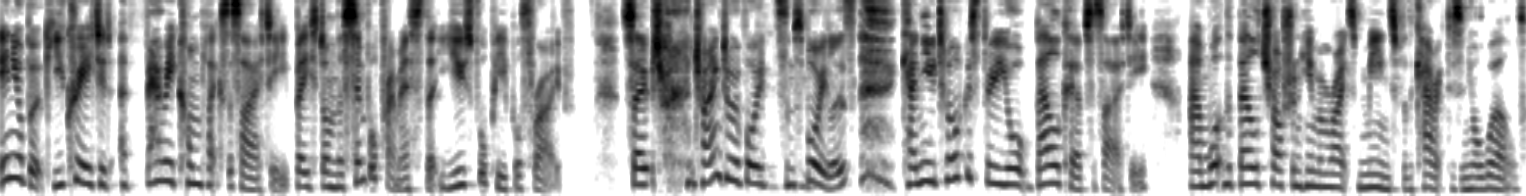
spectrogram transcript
in your book, you created a very complex society based on the simple premise that useful people thrive. So, trying to avoid some spoilers, can you talk us through your bell curve society and what the Bell Charter on Human Rights means for the characters in your world?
